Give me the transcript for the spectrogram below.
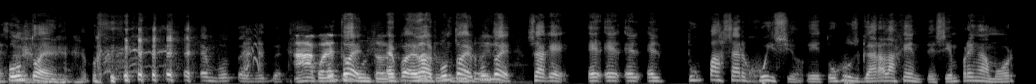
esa. punto es. Ah, ¿cuál es tu punto punto? El, pu- ¿Cuál no, es el punto es, el punto es, o sea que el, el, el, el tú pasar juicio y tú juzgar a la gente siempre en amor,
